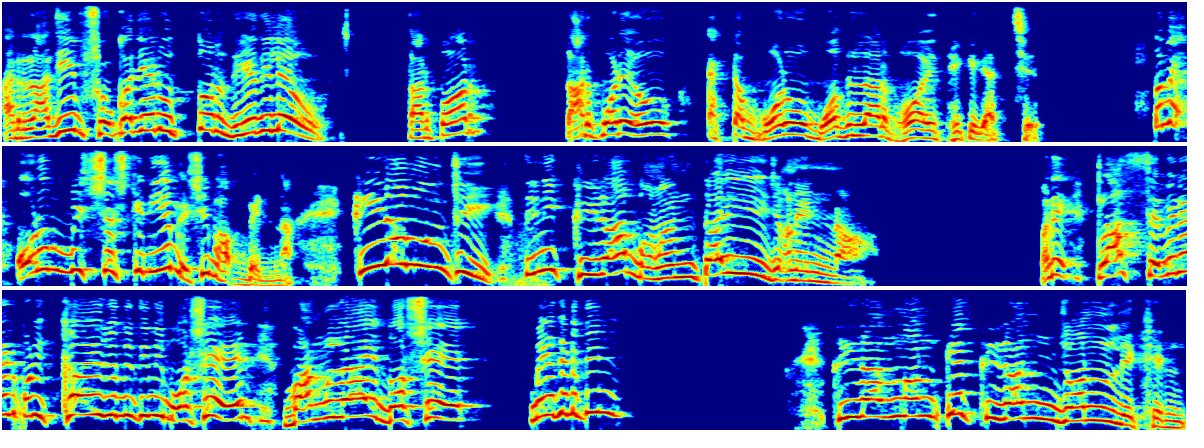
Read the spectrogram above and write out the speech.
আর রাজীব শোকজের উত্তর দিয়ে দিলেও তারপর, তারপরেও একটা বড় বদলার ভয় থেকে যাচ্ছে। অরূপ বিশ্বাসকে নিয়ে বেশি ভাববেন না। ক্রীড়ামন্ত্রী, তিনি ক্রীড়া বানানটাই জানেন না। মানে ক্লাস সেভেনের পরীক্ষায় যদি তিনি বসেন, বাংলায় দশে মেরে কেটে তিন। ক্রীড়াঙ্গনকে ক্রীড়াঞ্জন লেখেন।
